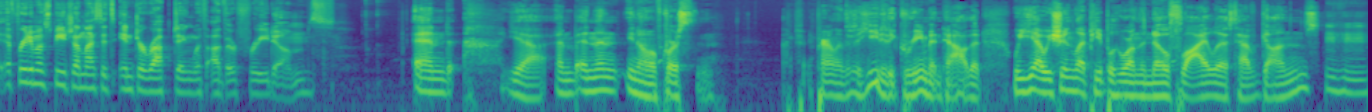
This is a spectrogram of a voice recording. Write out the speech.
like freedom of speech unless it's interrupting with other freedoms. and yeah, and and then you know, of course, apparently there's a heated agreement now that we yeah we shouldn't let people who are on the no fly list have guns. Mm-hmm.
